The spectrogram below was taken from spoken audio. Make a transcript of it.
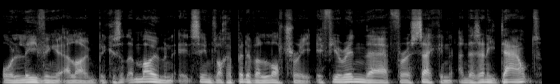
or leaving it alone because at the moment it seems like a bit of a lottery. If you're in there for a second and there's any doubt,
